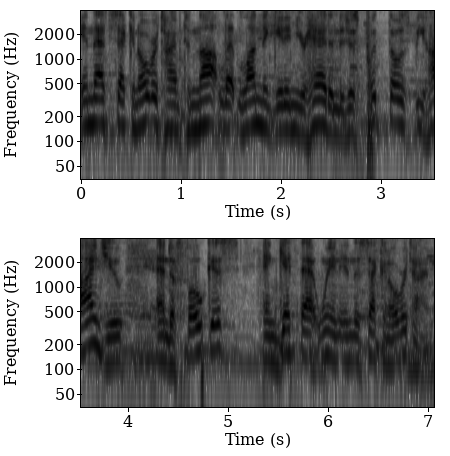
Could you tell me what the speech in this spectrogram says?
in that second overtime to not let London get in your head and to just put those behind you and to focus and get that win in the second overtime?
